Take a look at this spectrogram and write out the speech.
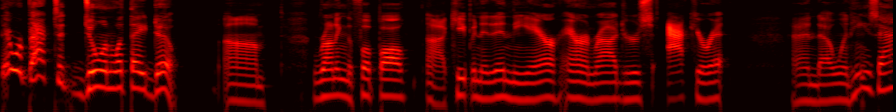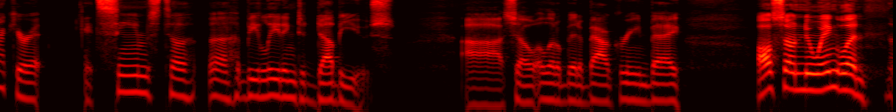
they were back to doing what they do. Um, running the football, uh, keeping it in the air. Aaron Rodgers, accurate. And uh, when he's accurate, it seems to uh, be leading to W's. Uh, so, a little bit about Green Bay. Also, New England. Uh,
